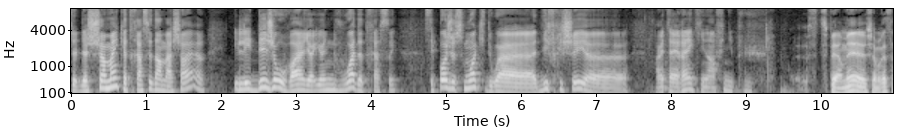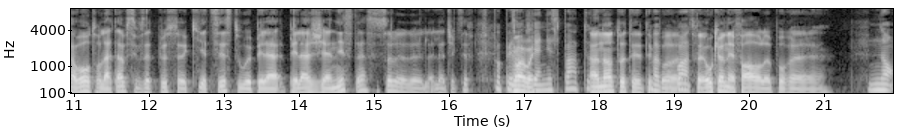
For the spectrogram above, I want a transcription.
le chemin qu'il a tracé dans ma chair, il est déjà ouvert. Il y a, il y a une voie de tracé. C'est pas juste moi qui dois défricher euh, un terrain qui n'en finit plus. Si tu permets, j'aimerais savoir autour de la table si vous êtes plus euh, quiétiste ou euh, péla- pélagianiste. hein, C'est ça l'adjectif? Je suis pas Ouais, ouais. pélagianiste, pas en tout. Ah non, toi, t'es pas. pas tu fais aucun effort là, pour. euh, Non.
